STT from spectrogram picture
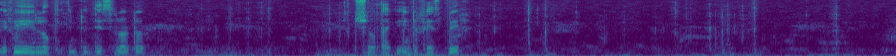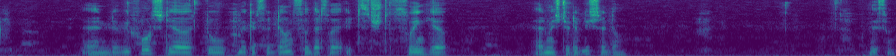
if we look into this router show IP interface brief and we forced here to make it shut down so that's why it's showing here. Administratively shut down. This one.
